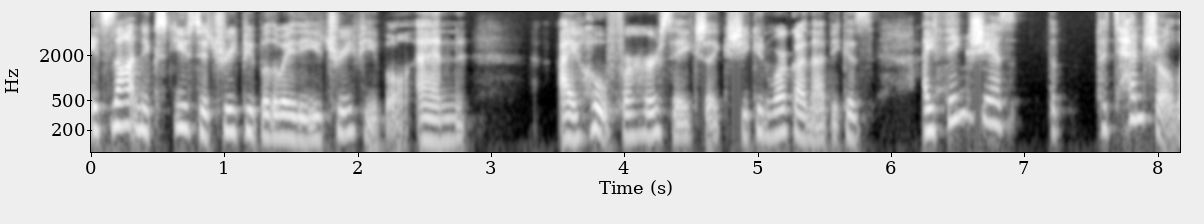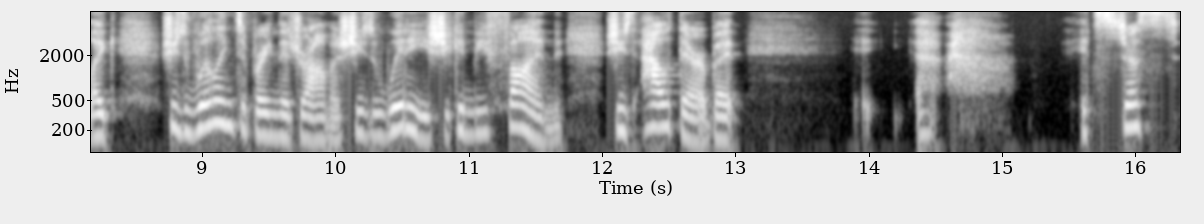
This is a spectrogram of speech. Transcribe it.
it's not an excuse to treat people the way that you treat people. And I hope for her sake, like, she can work on that because I think she has the potential. Like, she's willing to bring the drama. She's witty. She can be fun. She's out there, but it's just,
